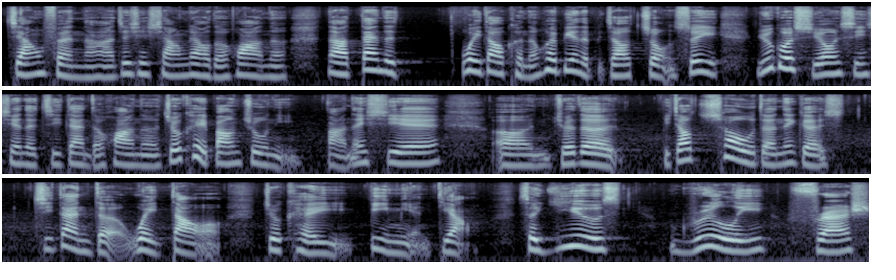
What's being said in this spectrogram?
姜粉啊这些香料的话呢，那蛋的。味道可能会变得比较重，所以如果使用新鲜的鸡蛋的话呢，就可以帮助你把那些呃你觉得比较臭的那个鸡蛋的味道哦，就可以避免掉。So use really fresh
